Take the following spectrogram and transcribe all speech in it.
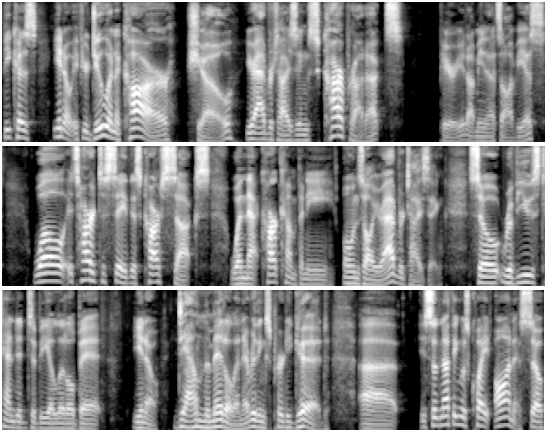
because, you know, if you're doing a car show, you're advertising car products period. I mean, that's obvious. Well, it's hard to say this car sucks when that car company owns all your advertising. So reviews tended to be a little bit, you know, down the middle and everything's pretty good. Uh, so nothing was quite honest. So,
